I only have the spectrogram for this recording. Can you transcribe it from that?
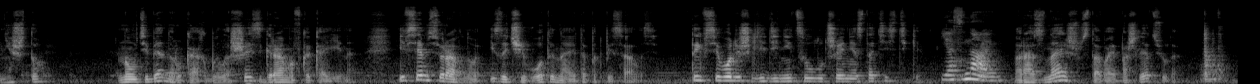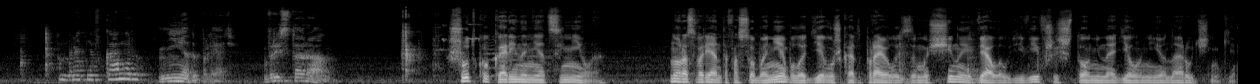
ничто. Но у тебя на руках было 6 граммов кокаина. И всем все равно, из-за чего ты на это подписалась. Ты всего лишь единица улучшения статистики. Я знаю. Раз знаешь, вставай, пошли отсюда. Обратно в камеру? Нет, блядь, в ресторан. Шутку Карина не оценила. Но раз вариантов особо не было, девушка отправилась за мужчиной, вяло удивившись, что он не надел на нее наручники.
